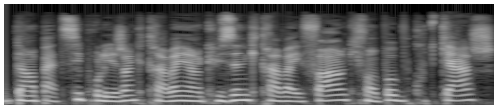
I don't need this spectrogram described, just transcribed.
d'empathie pour les gens qui travaillent en cuisine, qui travaillent fort, qui font pas beaucoup de cash,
